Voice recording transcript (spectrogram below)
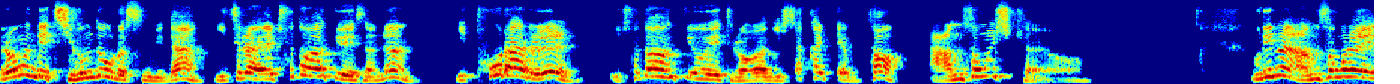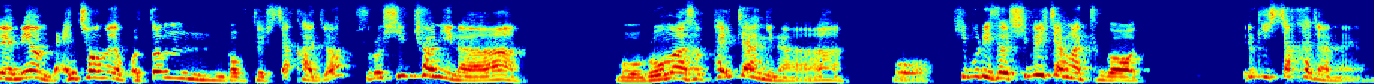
여러분, 근데 지금도 그렇습니다. 이스라엘 초등학교에서는 이 토라를 초등학교에 들어가기 시작할 때부터 암송을 시켜요. 우리는 암송을 하려면 맨 처음에 어떤 것부터 시작하죠? 주로 시편이나 뭐 로마서 8장이나 뭐 히브리서 11장 같은 것 이렇게 시작하잖아요.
